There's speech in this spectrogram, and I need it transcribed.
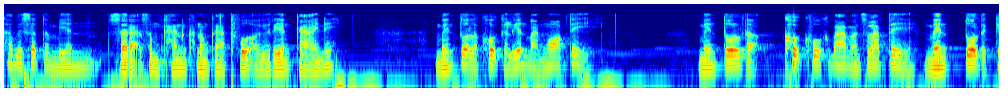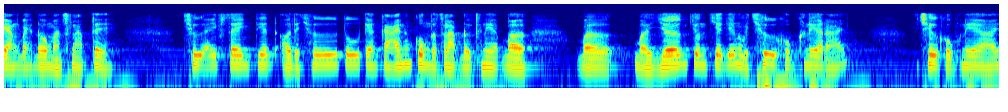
ថាវាសិតតែមានសារៈសំខាន់ក្នុងការធ្វើឲ្យរាងកាយនេះមិនទល់តែខូចកលៀនបានងាប់ទេមិនទល់តែខូចខួរក្បាលបានស្លាប់ទេមិនទល់តែកាំងបេះដូងបានស្លាប់ទេ ឈឺអីផ្សេងទៀតឲ្យតែឈឺទូទាំងកាយនឹងគង់តែស្លាប់ដូចគ្នាបើបើបើយើងជនជាតិយើងវាឈឺគ្រប់គ្នាហើយឈឺគ្រប់គ្នាហើយ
